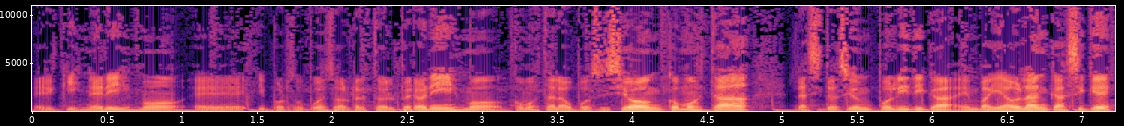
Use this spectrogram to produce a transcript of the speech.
el kirchnerismo eh, y por supuesto el resto del peronismo, cómo está la oposición, cómo está la situación política en Bahía Blanca. Así que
